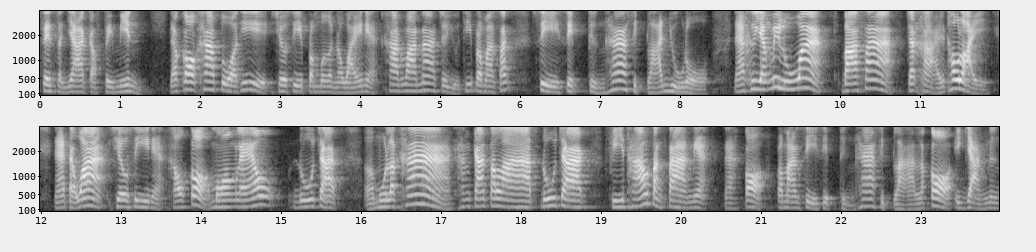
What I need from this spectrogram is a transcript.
เซ็นสัญญากับเฟมิน แล้วก็ค่าตัวที่เชลซีประเมินเอาไว้เนี่ยคาดว่าน่าจะอยู่ที่ประมาณสัก 40-50 ล้านยูโรนะคือยังไม่รู้ว่าบาซ่าจะขายเท่าไหร่นะแต่ว่าเชลซีเนี่ยเขาก็มองแล้วดูจาก มูลค่าทางการตลาดดูจากฝีเท้าต่างๆเนี่ยนะก็ประมาณ 40-50ถึง50 ล้าน แล้วก็อีกอย่างหนึ่ง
